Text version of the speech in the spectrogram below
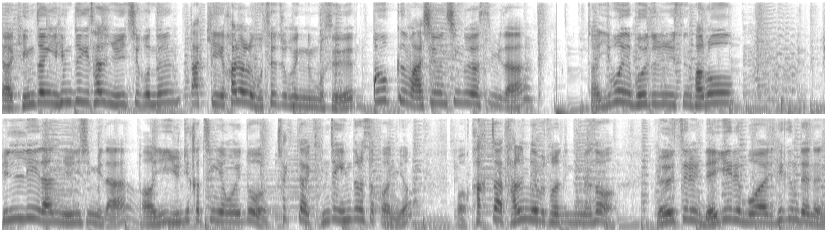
야, 굉장히 힘들게 찾은 유닛치고는 딱히 활약을 못해주고 있는 모습. 조금 아쉬운 친구였습니다. 자 이번에 보여드릴 유닛은 바로 빌리라는 유닛입니다. 어, 이 유닛 같은 경우에도 찾기가 굉장히 힘들었었거든요. 어, 각자 다른 맵을 돌아다니면서 열쇠를 4개를 모아야 해금되는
